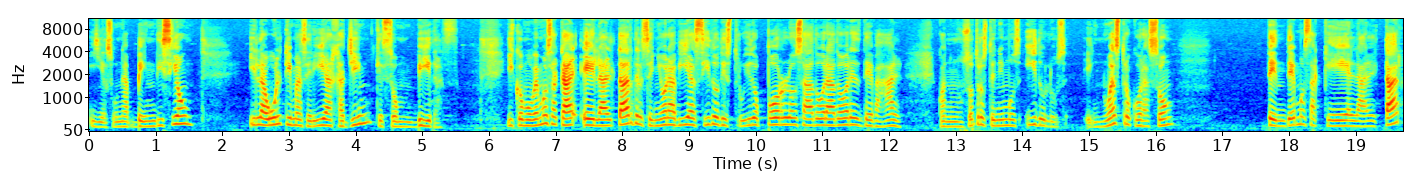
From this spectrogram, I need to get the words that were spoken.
y es una bendición. Y la última sería hajim, que son vidas. Y como vemos acá, el altar del Señor había sido destruido por los adoradores de Baal. Cuando nosotros tenemos ídolos en nuestro corazón, tendemos a que el altar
